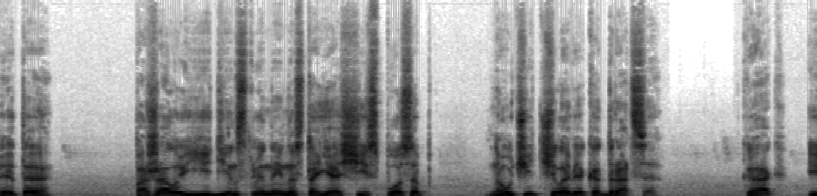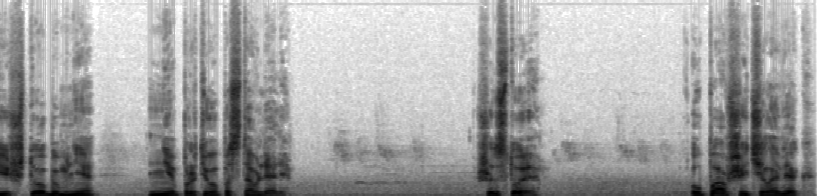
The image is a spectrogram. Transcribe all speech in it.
это, пожалуй, единственный настоящий способ научить человека драться. Как и что бы мне не противопоставляли. Шестое. Упавший человек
